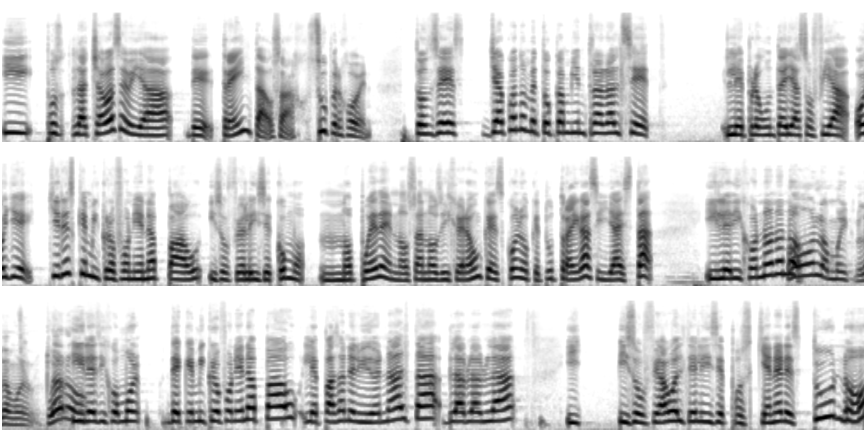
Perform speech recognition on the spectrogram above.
y pues la chava se veía de 30, o sea, súper joven. Entonces, ya cuando me toca a mí entrar al set, le pregunta ella a Sofía, oye, ¿quieres que microfonien a Pau? Y Sofía le dice, ¿cómo? No pueden, o sea, nos dijeron que es con lo que tú traigas y ya está. Y le dijo, no, no, no. No, la muy, la muy- claro. Y les dijo, "Mo- de que microfonien a Pau, le pasan el video en alta, bla, bla, bla. Y, y Sofía voltea y le dice, pues, ¿quién eres tú, no?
